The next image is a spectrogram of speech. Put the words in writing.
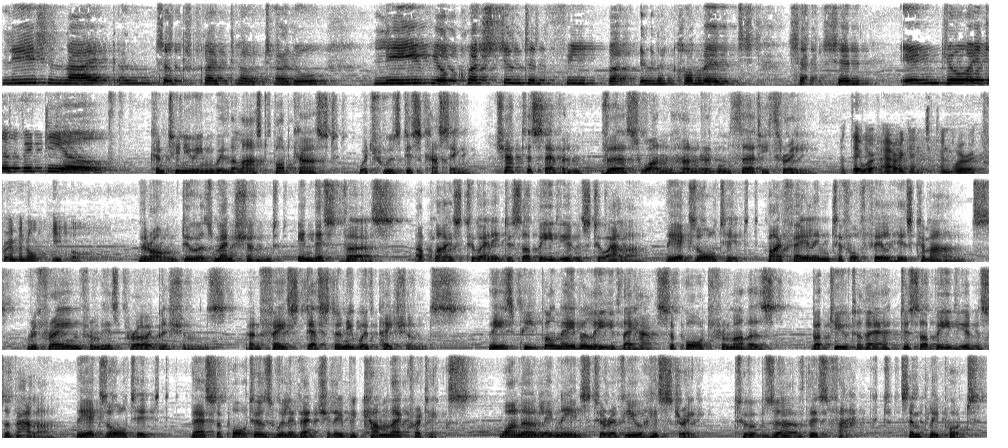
like and subscribe to our channel. Leave your questions and feedback in the comments section. Enjoy the video. Continuing with the last podcast, which was discussing chapter 7, verse 133. But they were arrogant and were a criminal people. The wrongdoers mentioned in this verse applies to any disobedience to Allah, the Exalted, by failing to fulfill His commands, refrain from His prohibitions, and face destiny with patience. These people may believe they have support from others, but due to their disobedience of Allah, the Exalted, their supporters will eventually become their critics. One only needs to review history to observe this fact. Simply put,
